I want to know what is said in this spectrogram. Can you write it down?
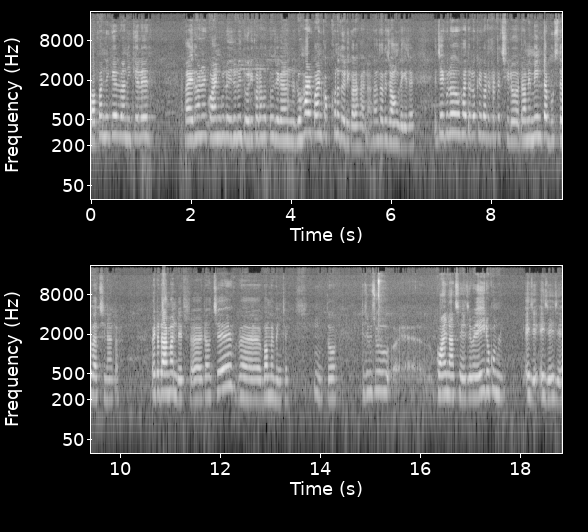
কপার নিকেল বা নিকেলের বা এই ধরনের কয়েনগুলো এই জন্যই তৈরি করা হতো, যে কারণ লোহার কয়েন কখনো তৈরি করা হয় না, কারণ তাতে জং লেগে যায়। যেগুলো হয়তো লক্ষ্মীর কটা টটা ছিল এটা আমি মিনটা বুঝতে পারছি না এটা। এটা ডায়মন্ডের এটা হচ্ছে বম্বে মিন্টের হুম, তো কিছু কিছু কয়েন আছে যে এই রকম এই যে এই যে এই যে।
